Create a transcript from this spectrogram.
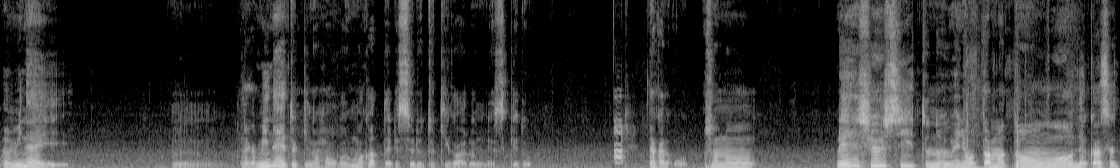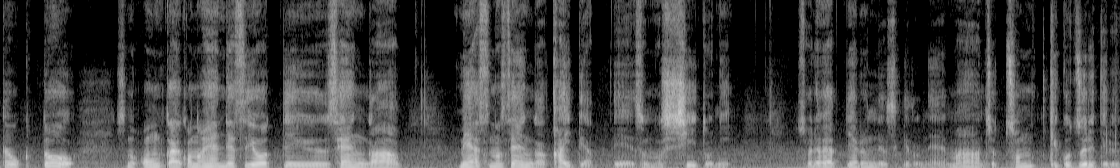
まあ見ない、うん、なんか見ない時の方がうまかったりする時があるんですけど、なんか、その、練習シートの上にオタマトーンを寝かせておくと、その音階この辺ですよっていう線が、目安の線が書いてあって、そのシートに。それをやってやるんですけどね。まあ、ちょっと、そん、結構ずれてる。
